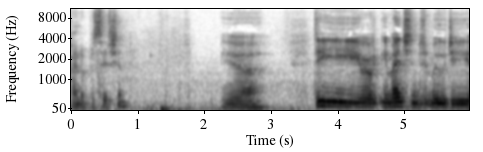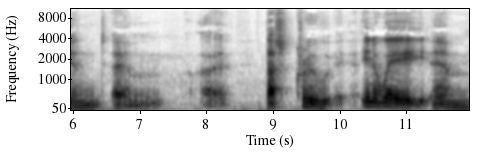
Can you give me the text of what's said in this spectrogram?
kind of position. yeah. The you, mentioned Mooji and um, uh, that crew. In a way, um,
